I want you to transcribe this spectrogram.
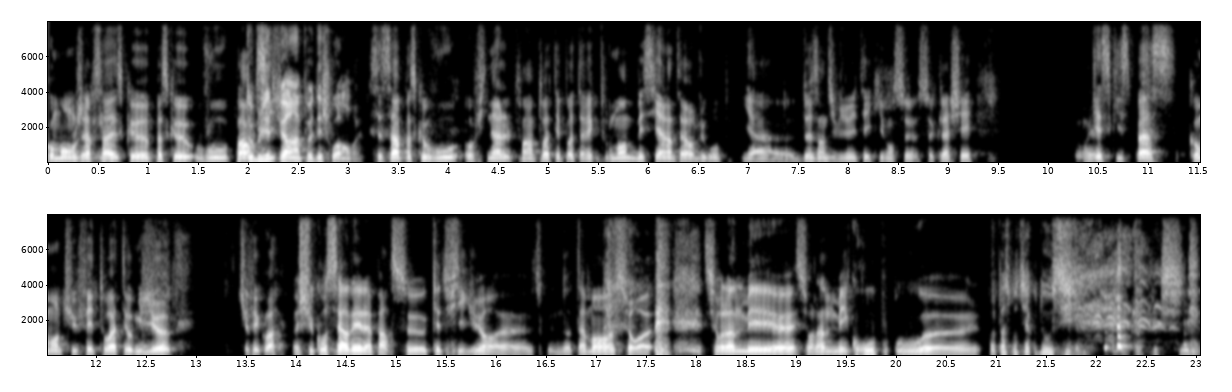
Comment on gère ça Est-ce que parce que vous, par T'es exemple, obligé si- de faire un peu des choix en vrai. c'est ça, parce que vous, au final, enfin, toi, t'es pote avec tout le monde, mais si à l'intérieur du groupe, il y a euh, deux individualités qui vont se, se clasher, qu'est-ce qui se passe? Comment tu fais Toi, t'es au milieu? Tu fais quoi? Bah, je suis concerné là par ce cas de figure, euh, notamment sur euh, sur l'un de mes euh, sur l'un de mes groupes où euh, On va pas se mentir que nous aussi.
